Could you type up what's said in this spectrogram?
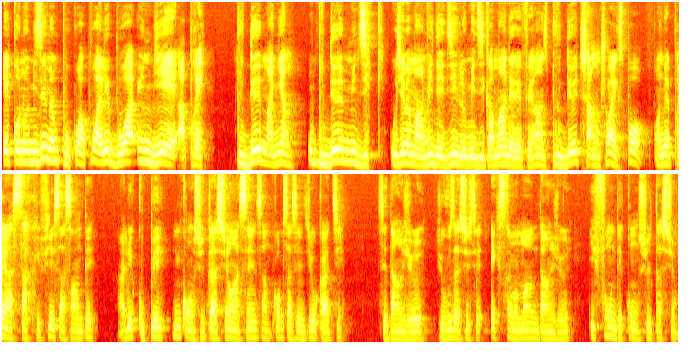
Économiser même pourquoi? Pour aller boire une bière après, pour deux maniants ou pour deux musiques, ou j'ai même envie de dire le médicament de référence, pour deux 33 export. On est prêt à sacrifier sa santé, aller couper une consultation à 500 comme ça c'est dit au quartier. C'est dangereux. Je vous assure, c'est extrêmement dangereux. Ils font des consultations.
